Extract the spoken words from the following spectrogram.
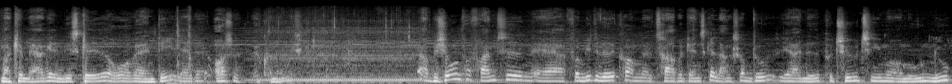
man kan mærke en vis glæde over at være en del af det, også økonomisk. Ambitionen for fremtiden er for mit vedkommende at trappe ganske langsomt ud. Jeg er nede på 20 timer om ugen nu,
